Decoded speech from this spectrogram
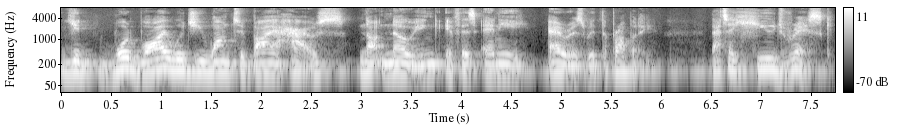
You would why would you want to buy a house not knowing if there's any errors with the property? That's a huge risk.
